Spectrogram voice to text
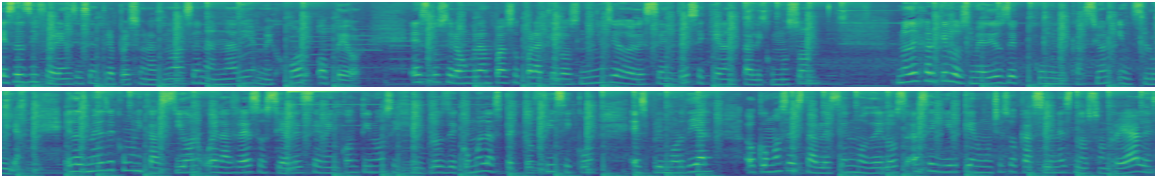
esas diferencias entre personas no hacen a nadie mejor o peor. Esto será un gran paso para que los niños y adolescentes se quieran tal y como son. No dejar que los medios de comunicación influyan. En los medios de comunicación o en las redes sociales se ven continuos ejemplos de cómo el aspecto físico es primordial o cómo se establecen modelos a seguir que en muchas ocasiones no son reales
